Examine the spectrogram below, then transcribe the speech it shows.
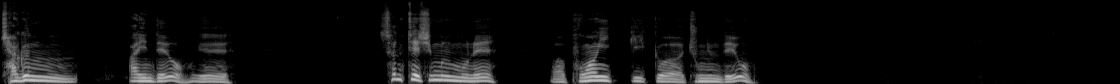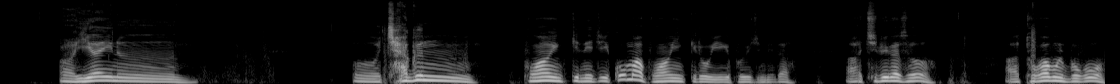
작은 아이인데요. 예. 선태 식물문의 어, 봉황이끼가 종류인데요. 어, 이 아이는 어, 작은 봉황이끼 내지 꼬마 봉황이끼로 이게 보여집니다. 아, 집에 가서 아, 도감을 보고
